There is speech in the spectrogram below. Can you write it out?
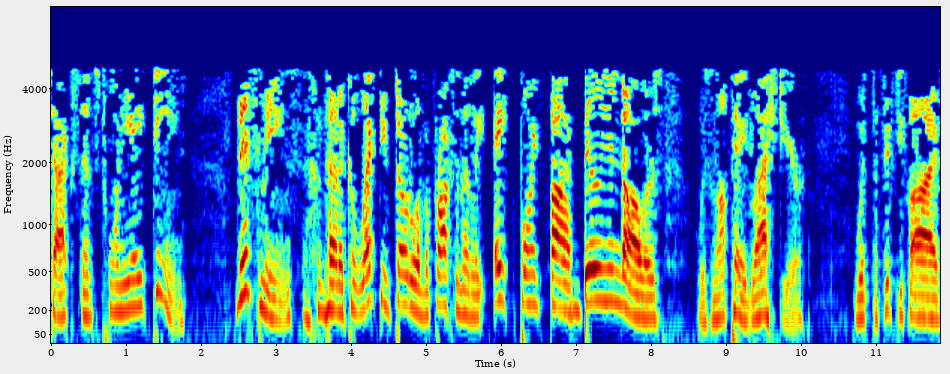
tax since 2018. This means that a collective total of approximately $8.5 billion was not paid last year, with the 55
